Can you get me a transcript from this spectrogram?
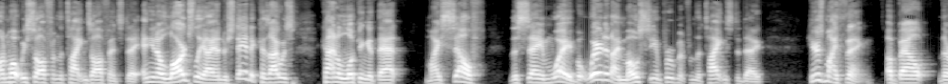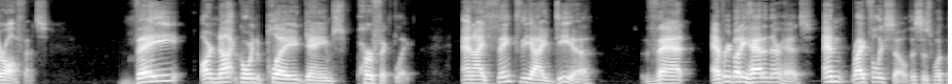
on what we saw from the Titans offense today. And you know, largely I understand it because I was kind of looking at that myself the same way. But where did I most see improvement from the Titans today? Here's my thing about their offense. They are not going to play games perfectly. And I think the idea that everybody had in their heads, and rightfully so. This is what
